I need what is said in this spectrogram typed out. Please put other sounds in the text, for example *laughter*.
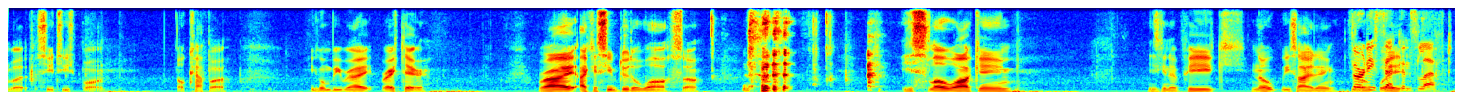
spawn, but CT spawn. No kappa. He gonna be right, right there. Right, I can see him through the wall. So *laughs* he's slow walking. He's gonna peek. Nope, he's hiding. Thirty nope, seconds left.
